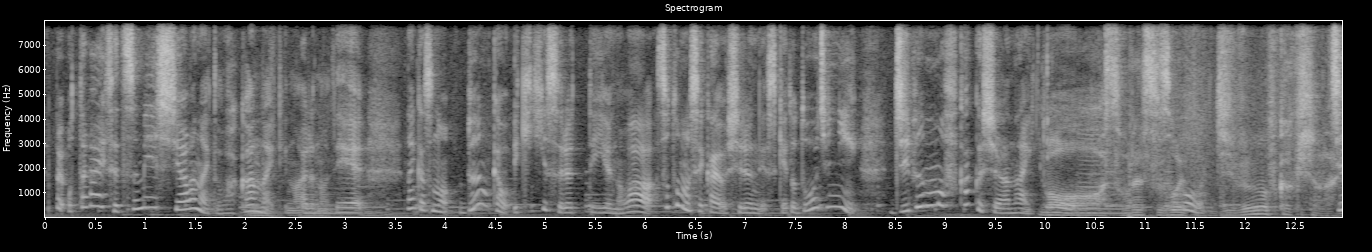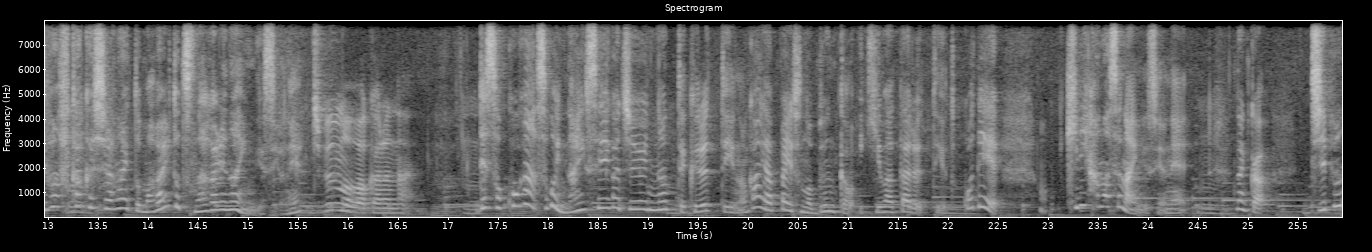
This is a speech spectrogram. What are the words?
やっぱりお互い説明し合わないと分かんないっていうのがあるのでなんかその文化を行き来するっていうのは外の世界を知るんですけど同時に自分も深く知らないとああそれすごい。自分を深く知らない。自分深く知らないと周りとつながれないんですよね。自分も分からない。でそこがすごい内政が重要になってくるっていうのがやっぱりその文化を行き渡るっていうところで切り離せないんですよね。なんか自分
